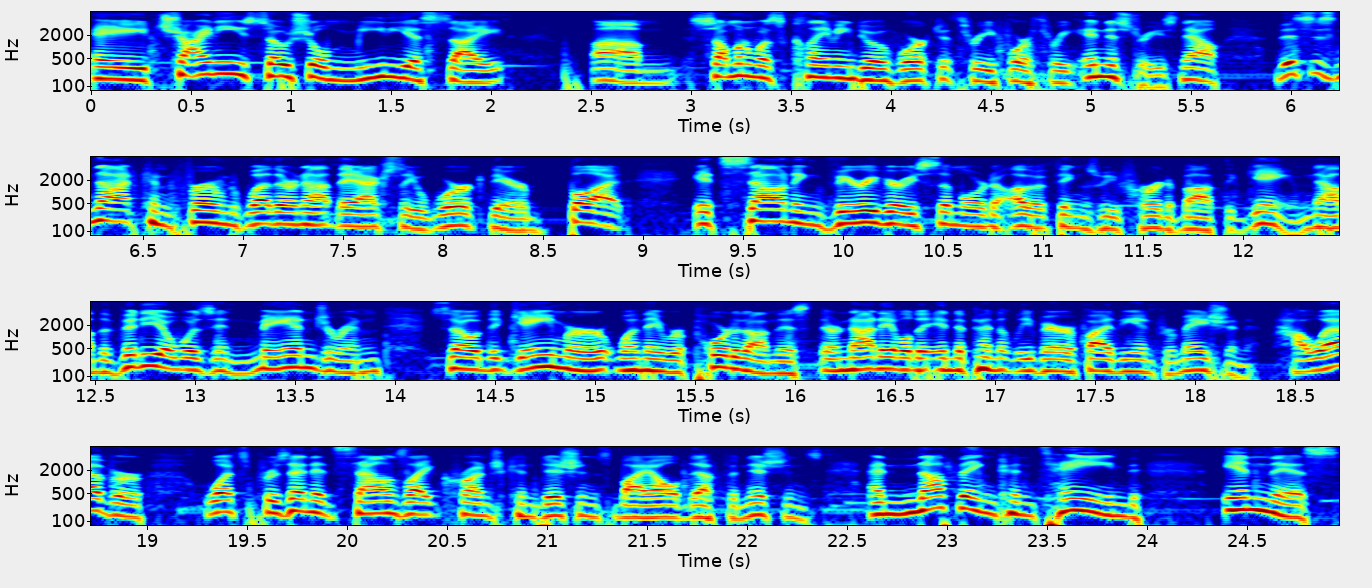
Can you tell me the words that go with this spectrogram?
a Chinese social media site um, someone was claiming to have worked at 343 Industries. Now, this is not confirmed whether or not they actually work there, but it's sounding very, very similar to other things we've heard about the game. Now, the video was in Mandarin, so the gamer, when they reported on this, they're not able to independently verify the information. However, what's presented sounds like crunch conditions by all definitions, and nothing contained in this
